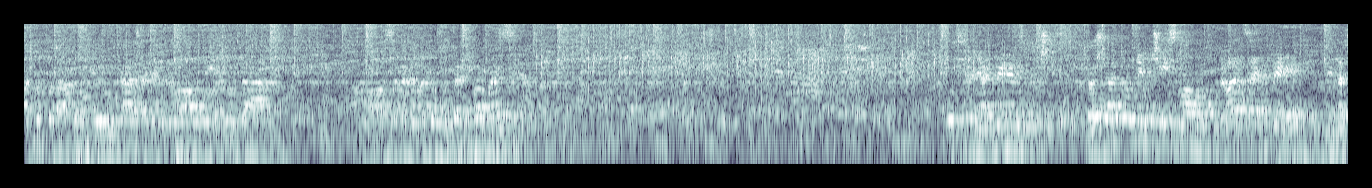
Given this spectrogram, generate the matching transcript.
ako to nám na ukázat, ukázať, to bola oddychnutá a mohla se venovať tomu performance. Ľudská, ďakujem. So štartovným číslo 25 is the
